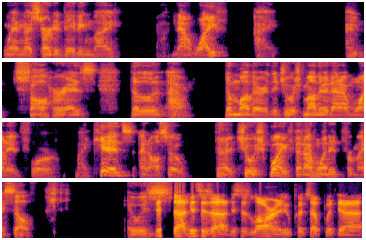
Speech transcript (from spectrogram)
when I started dating my uh, now wife, I I saw her as the uh, the mother, the Jewish mother that I wanted for my kids, and also the Jewish wife that I wanted for myself. It was this. Uh, this is uh, this is Lauren who puts up with uh,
